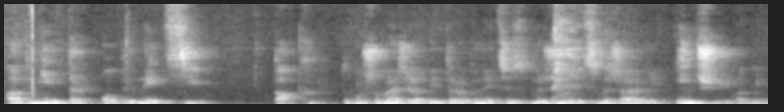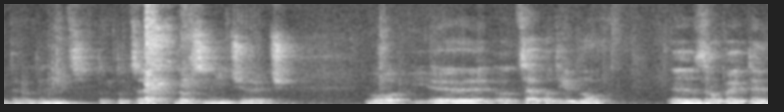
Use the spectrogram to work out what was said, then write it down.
адмінтеродиниці так. Тому що межі адмінтеродиниці межують з межами іншої адмінтеродиниці. Тобто це зовсім інші речі. О, е, це потрібно е, зробити.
